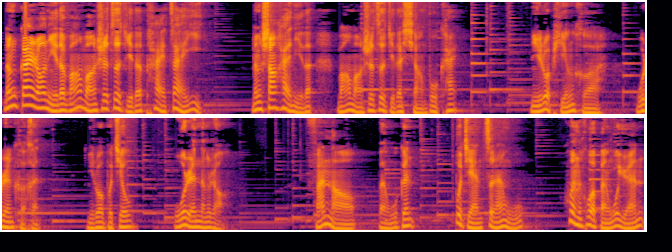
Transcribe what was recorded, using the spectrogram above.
能干扰你的，往往是自己的太在意；能伤害你的，往往是自己的想不开。你若平和，无人可恨。你若不揪，无人能扰。烦恼本无根，不减自然无；困惑本无缘，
